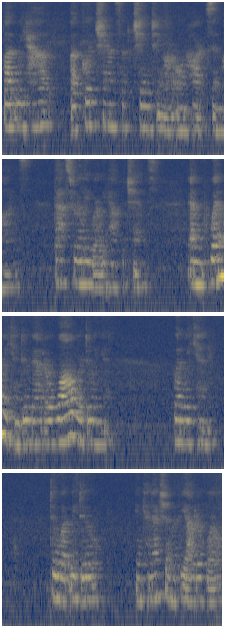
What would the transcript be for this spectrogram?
but we have a good chance of changing our own hearts and minds. That's really where we have the chance. And when we can do that, or while we're doing it, when we can do what we do in connection with the outer world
